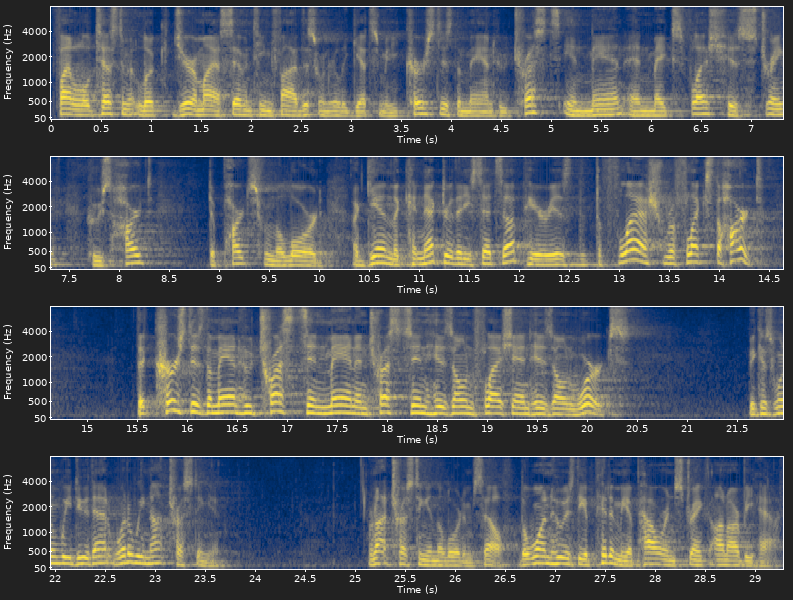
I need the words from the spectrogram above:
Final Old Testament look, Jeremiah 17:5. This one really gets me. Cursed is the man who trusts in man and makes flesh his strength, whose heart departs from the Lord. Again, the connector that he sets up here is that the flesh reflects the heart. That cursed is the man who trusts in man and trusts in his own flesh and his own works. Because when we do that, what are we not trusting in? We're not trusting in the Lord Himself, the one who is the epitome of power and strength on our behalf.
